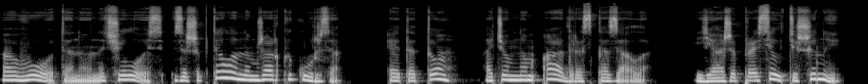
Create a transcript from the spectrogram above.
А вот оно, началось, зашептала нам жарко Гурза. Это то, о чем нам Адра сказала. Я же просил тишины.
